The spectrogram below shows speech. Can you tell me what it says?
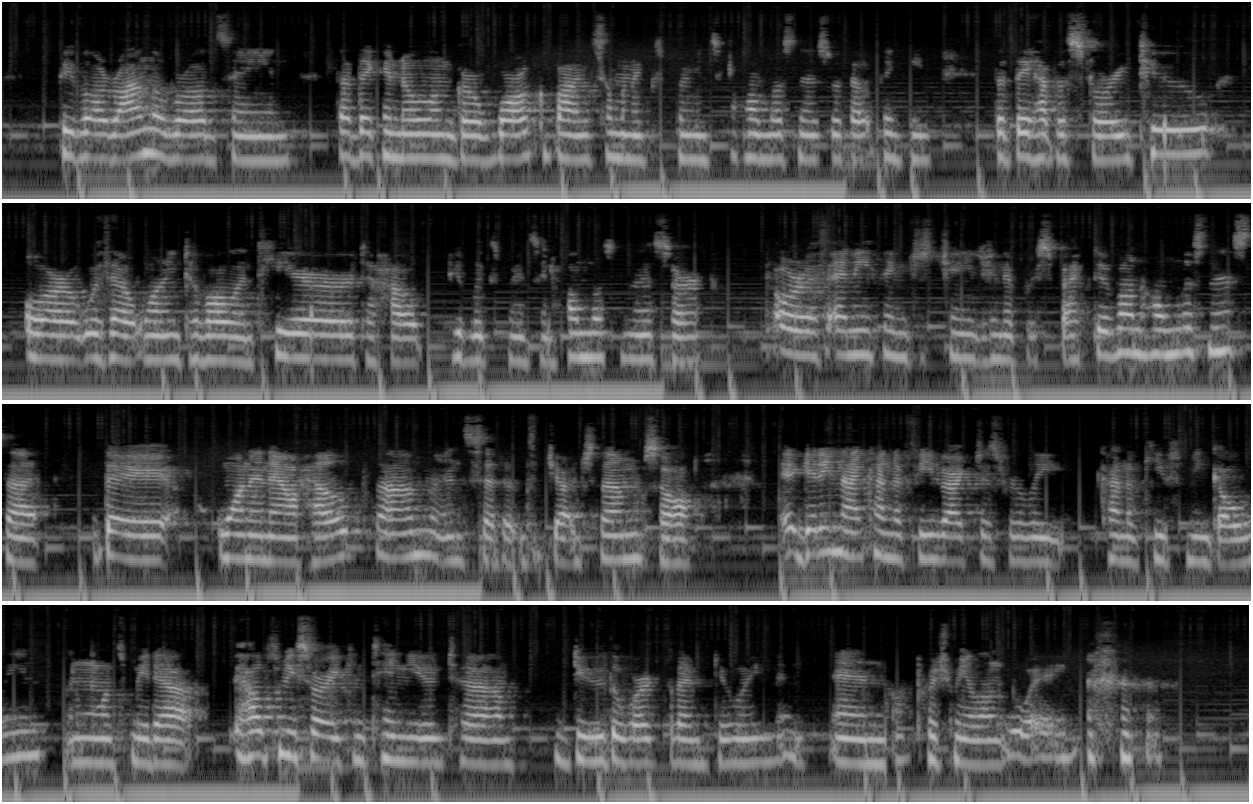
people around the world saying that they can no longer walk by someone experiencing homelessness without thinking that they have a story too, or without wanting to volunteer to help people experiencing homelessness, or or if anything, just changing their perspective on homelessness that they want to now help them instead of judge them. So getting that kind of feedback just really kind of keeps me going and wants me to helps me sorry continue to do the work that I'm doing and, and push me along the way.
